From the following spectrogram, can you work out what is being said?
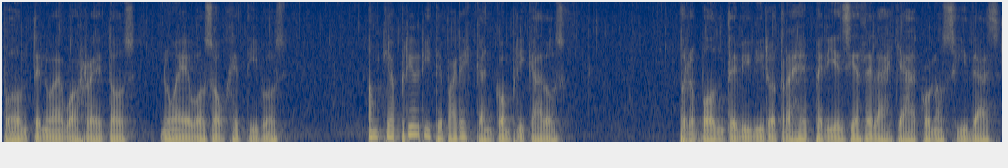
ponte nuevos retos, nuevos objetivos, aunque a priori te parezcan complicados. Proponte vivir otras experiencias de las ya conocidas.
